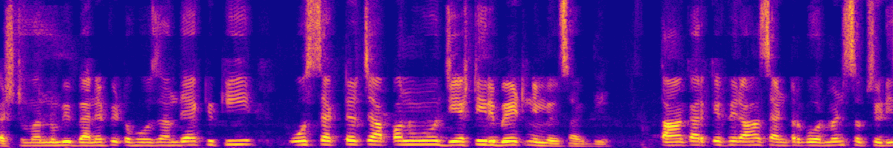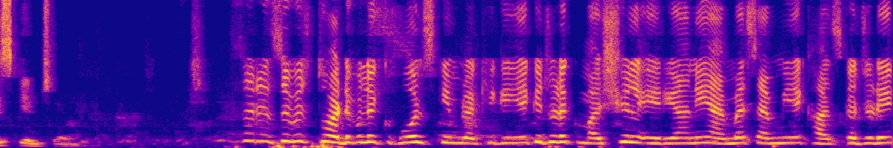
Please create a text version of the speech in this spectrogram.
ਕਸਟਮਰ ਨੂੰ ਵੀ ਬੈਨੀਫਿਟ ਹੋ ਜਾਂਦੇ ਆ ਕਿਉਂਕਿ ਉਸ ਸੈਕਟਰ 'ਚ ਆਪਾਂ ਨੂੰ GST ਰਿਬੇਟ ਨਹੀਂ ਮਿਲ ਸਕਦੀ। ਤਾਂ ਕਰਕੇ ਫਿਰ ਆਹ ਸੈਂਟਰ ਗਵਰਨਮੈਂਟ ਸਬਸਿਡੀ ਸਕੀਮ ਚਲਾਉਂਦੀ ਹੈ। ਸਰ ਇਸ ਦੇ ਵਿੱਚ ਤੁਹਾਡੇ ਵੱਲੋਂ ਇੱਕ ਹੋਰ ਸਕੀਮ ਰੱਖੀ ਗਈ ਹੈ ਕਿ ਜਿਹੜੇ ਕਮਰਸ਼ੀਅਲ ਏਰੀਆ ਨੇ ਐਮਐਸਐਮਈ ਖਾਸ ਕਰ ਜਿਹੜੇ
